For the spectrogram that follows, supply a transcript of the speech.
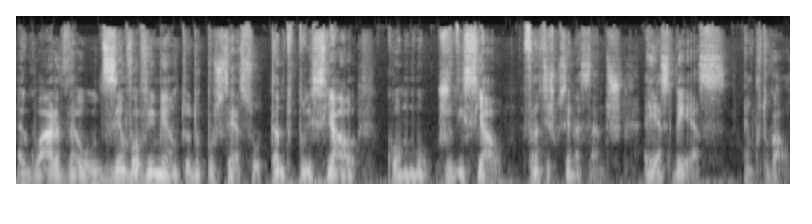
aguarda o desenvolvimento do processo tanto policial como judicial. Francisco Sena Santos, a SBS, em Portugal.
